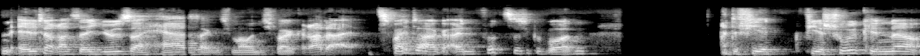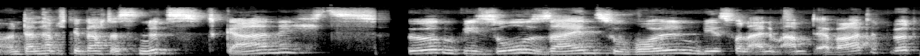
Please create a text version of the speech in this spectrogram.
ein älterer, seriöser Herr, sage ich mal. Und ich war gerade zwei Tage 41 geworden, hatte vier, vier Schulkinder. Und dann habe ich gedacht, es nützt gar nichts, irgendwie so sein zu wollen, wie es von einem Amt erwartet wird,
